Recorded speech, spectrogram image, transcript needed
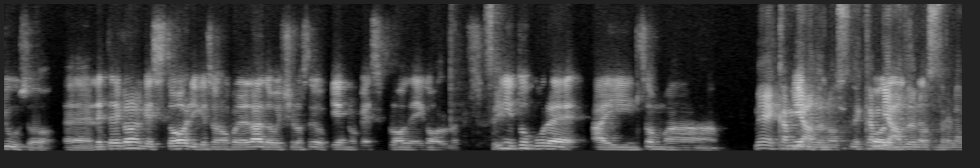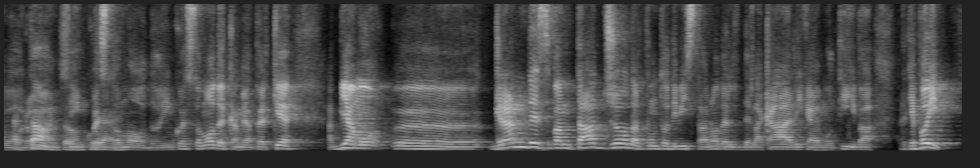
chiuso. Eh, le telecronache storiche sono quelle là dove c'è lo stadio pieno che esplode i gol. Sì. Quindi tu pure hai, insomma, Beh, è cambiato, il nostro, è cambiato il nostro lavoro È tanto, eh, sì, in questo modo. In questo modo è cambiato perché abbiamo eh, grande svantaggio dal punto di vista no, del- della carica emotiva, perché poi eh,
